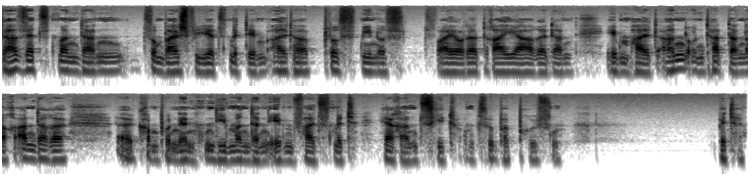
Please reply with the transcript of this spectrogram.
da setzt man dann zum Beispiel jetzt mit dem Alter plus minus zwei oder drei Jahre dann eben halt an und hat dann noch andere äh, Komponenten, die man dann ebenfalls mit heranzieht, um zu überprüfen. Bitte.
